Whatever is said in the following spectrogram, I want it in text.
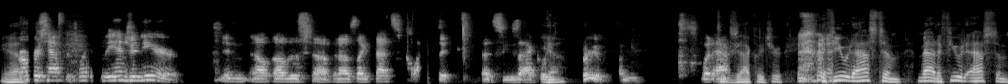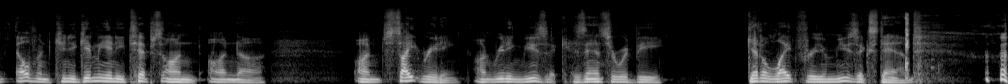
yeah. drummers have to play for the engineer and all, all this stuff. And I was like, that's classic. That's exactly Yeah. true. I mean, what exactly true. if you had asked him, Matt, if you had asked him, Elvin, can you give me any tips on on uh, on sight reading, on reading music? His answer would be, get a light for your music stand. is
